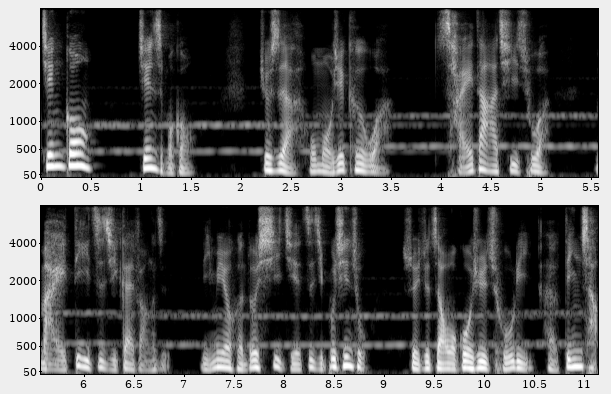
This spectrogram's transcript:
监工？监什么工？就是啊，我某些客户啊，财大气粗啊，买地自己盖房子，里面有很多细节自己不清楚，所以就找我过去处理，还有盯场。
